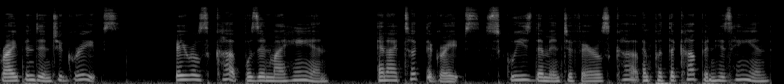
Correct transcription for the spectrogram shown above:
ripened into grapes. Pharaoh's cup was in my hand, and I took the grapes, squeezed them into Pharaoh's cup, and put the cup in his hand.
